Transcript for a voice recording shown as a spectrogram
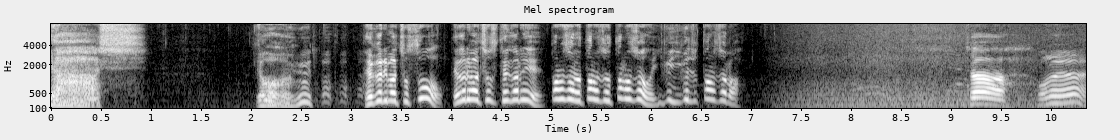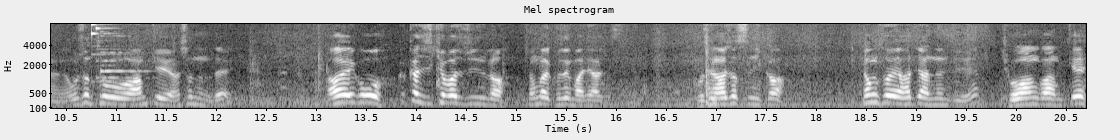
야, 씨. 야, 이거 대가리 맞췄어. 대가리 맞췄어, 대가리. 떨어져라, 떨어져, 떨어져. 이거, 이거 좀 떨어져라. 자, 오늘 오션 투어와 함께 하셨는데, 아이고, 끝까지 지켜봐 주시느라 정말 고생 많이 하셨습니다. 고생하셨으니까 평소에 하지 않는지 조항과 함께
